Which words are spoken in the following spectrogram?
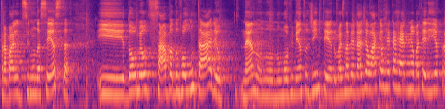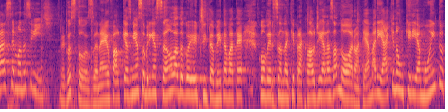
trabalho de segunda a sexta e dou o meu sábado voluntário né, no, no, no movimento o dia inteiro. Mas na verdade é lá que eu recarrego minha bateria para a semana seguinte. É gostoso, né? Eu falo que as minhas sobrinhas são lá do Goiotim também, tava até conversando aqui pra Cláudia e elas adoram. Até a Maria, que não queria muito,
